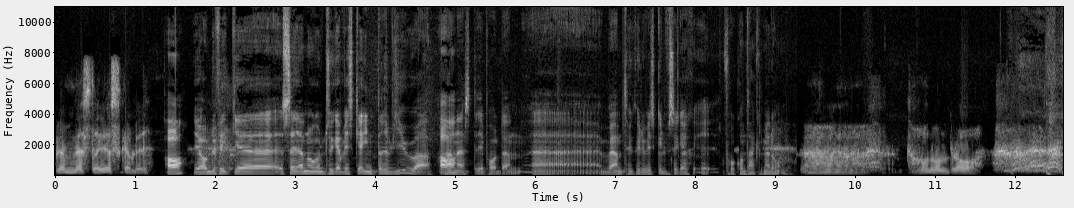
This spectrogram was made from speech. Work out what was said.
Vem nästa gäst ska bli? Ja, Ja, om du fick eh, säga någon du tycker att vi ska intervjua Ja. härnäst i podden. Eh, vem tycker du vi skulle försöka eh, få kontakt med då? Uh, ta någon bra.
